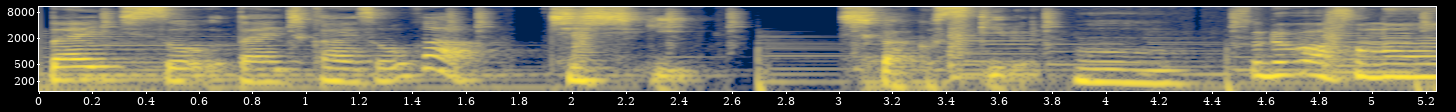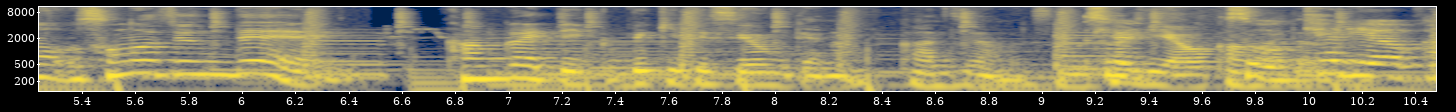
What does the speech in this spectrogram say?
第一層第一階層が知識資格スキル。うん、それはそのその順で考えていくべきですよみたいな感じなのそのキャリアを考えたそうらキャリアを考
